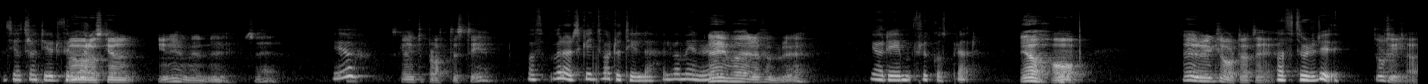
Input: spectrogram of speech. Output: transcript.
Alltså jag tror att jag gjorde för Men vadå, ska den in i ugnen nu? Så här? Ja. Ska den inte det? Varför- Vadå, det ska inte vara tortilla? Eller vad menar du? Nej, vad är det för bröd? Ja, det är frukostbröd. Jaha. Det är det klart att det är. Varför trodde du? Tortilla.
